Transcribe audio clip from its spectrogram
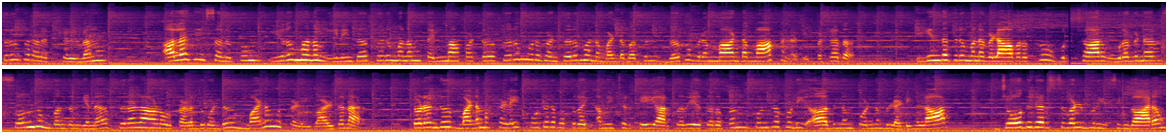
திருவரளர் செல்வன் அலகேசனுக்கும் இருமணம் இணைந்த திருமணம் தென்மாப்பட்டு திருமுருகன் திருமண மண்டபத்தில் வெகு பிரம்மாண்டமாக நடைபெற்றது. இந்த திருமண விழாவிற்கு உற்றார் உறவினர் சொந்தம் பந்தம் என திரளானோர் கலந்து கொண்டு மணமக்களை வாழ்ந்தனர். தொடர்ந்து மணமக்களை கூட்டுறவுத்துறை அமைச்சர் கே ஆர் பெரியகருப்பன் குன்றக்குடி ஆதினம் பொன்னம்பிள் அடிகளார் ஜோதிடர் சிவல்புரி சிங்காரம்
